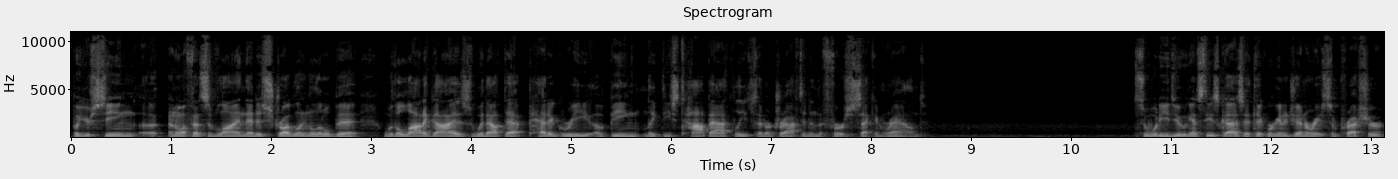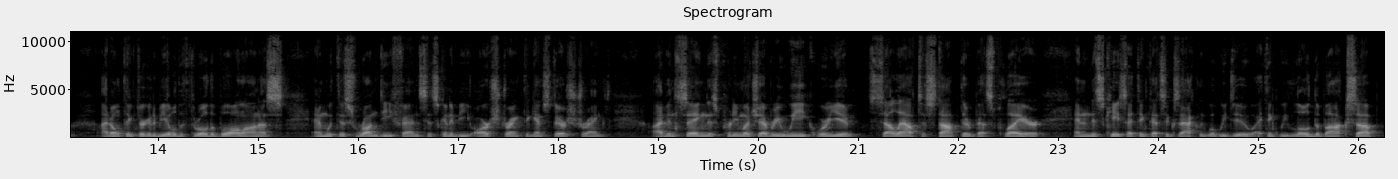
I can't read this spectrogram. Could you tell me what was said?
But you're seeing a, an offensive line that is struggling a little bit with a lot of guys without that pedigree of being like these top athletes that are drafted in the first, second round. So what do you do against these guys? I think we're going to generate some pressure. I don't think they're going to be able to throw the ball on us. And with this run defense, it's going to be our strength against their strength. I've been saying this pretty much every week where you sell out to stop their best player. And in this case, I think that's exactly what we do. I think we load the box up,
